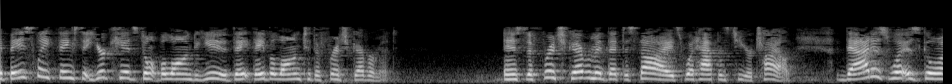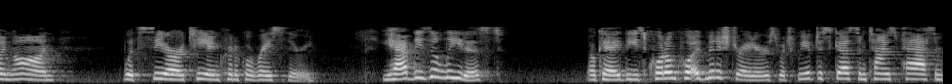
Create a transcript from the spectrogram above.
it basically thinks that your kids don't belong to you, they, they belong to the French government. And it's the French government that decides what happens to your child. That is what is going on with CRT and critical race theory. You have these elitists, okay, these quote unquote administrators, which we have discussed in times past in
